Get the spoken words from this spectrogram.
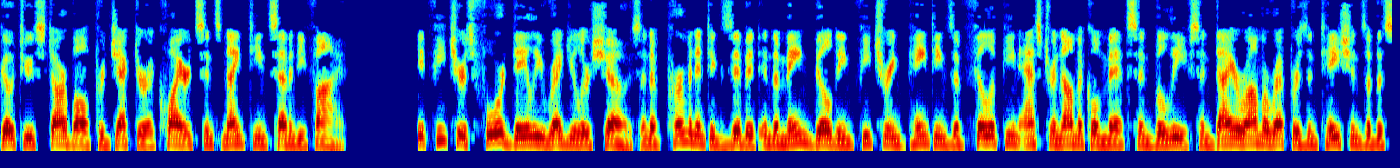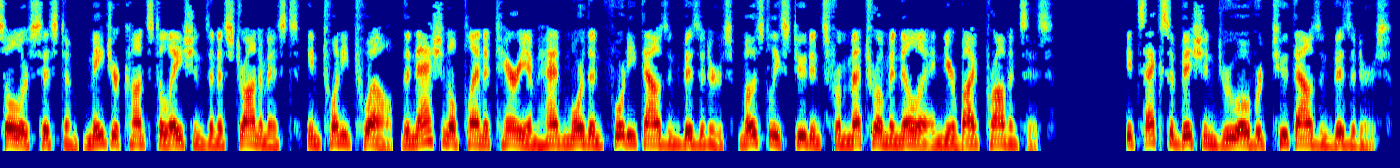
Goto Starball projector acquired since 1975. It features four daily regular shows and a permanent exhibit in the main building featuring paintings of Philippine astronomical myths and beliefs and diorama representations of the solar system, major constellations and astronomists. In 2012, the National Planetarium had more than 40,000 visitors, mostly students from Metro Manila and nearby provinces. Its exhibition drew over 2,000 visitors.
